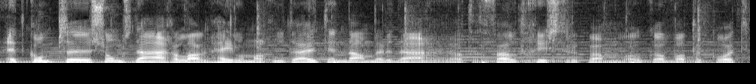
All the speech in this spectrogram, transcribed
Het komt eh, soms dagenlang helemaal goed uit en de andere dagen gaat het fout. Gisteren kwamen we ook al wat tekort.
